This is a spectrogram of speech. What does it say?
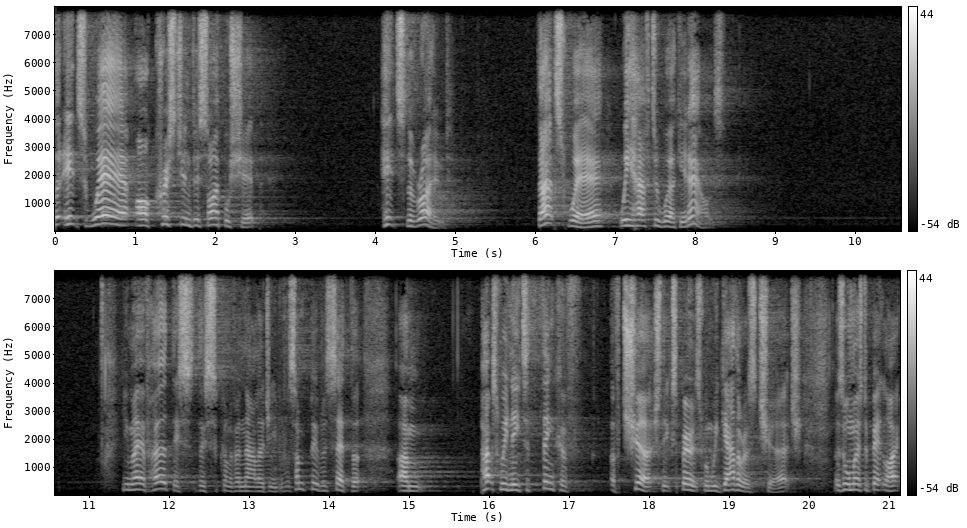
That it's where our Christian discipleship hits the road. That's where we have to work it out. You may have heard this, this kind of analogy. Before. Some people have said that um, perhaps we need to think of, of church, the experience when we gather as church, as almost a bit like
